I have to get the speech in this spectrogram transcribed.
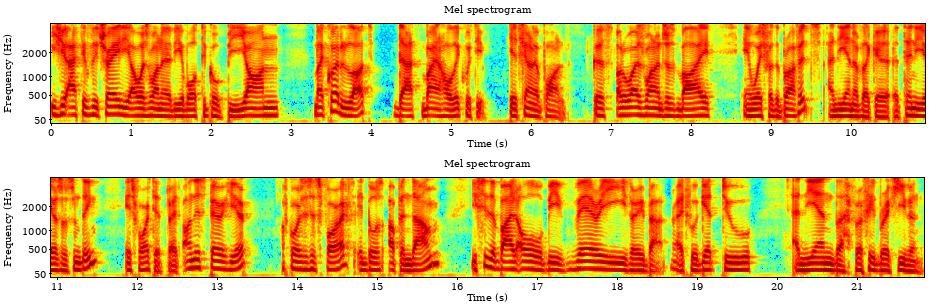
If you actively trade, you always want to be able to go beyond by quite a lot that buy and hold equity. It's kind of a point because otherwise, want to just buy and wait for the profits at the end of like a, a 10 years or something. It's worth it, right? On this pair here, of course, this is forex. It goes up and down. You see the buy and hold will be very, very bad, right? We'll get to at the end roughly break even.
